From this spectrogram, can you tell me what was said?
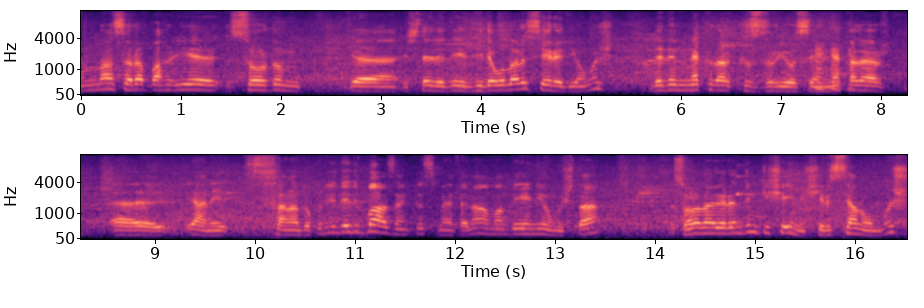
Ondan sonra Bahri'ye sordum. Ee, işte dedi videoları seyrediyormuş. Dedim ne kadar kızdırıyor seni, ne kadar e, yani sana dokunuyor. Dedi bazen kısmen falan ama beğeniyormuş da. Sonradan öğrendim ki şeymiş, Hristiyan olmuş.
